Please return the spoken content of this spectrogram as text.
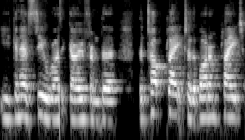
you can have steel rods that go from the, the top plate to the bottom plate,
